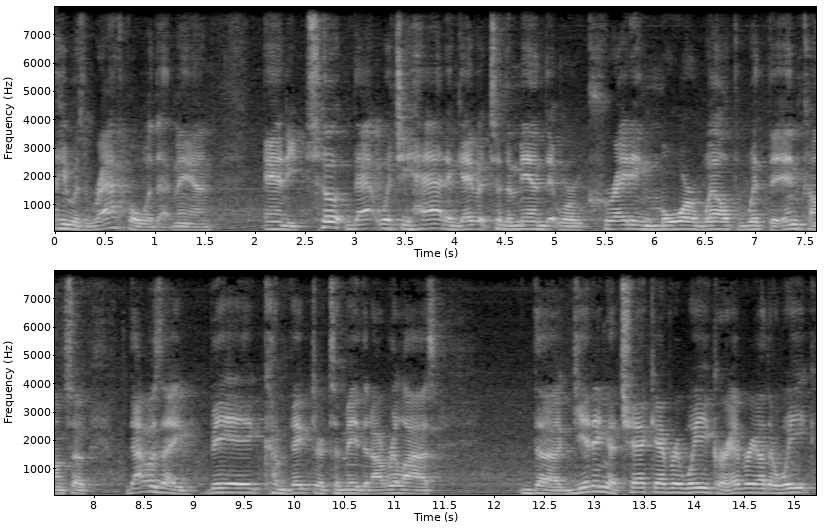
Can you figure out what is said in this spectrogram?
he was wrathful with that man and he took that which he had and gave it to the men that were creating more wealth with the income. So that was a big convictor to me that I realized the getting a check every week or every other week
